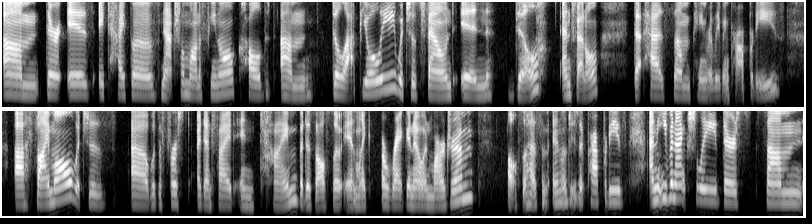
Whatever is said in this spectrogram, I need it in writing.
Um, there is a type of natural monophenol called um, dillapiole, which is found in dill and fennel, that has some pain relieving properties. Uh, thymol, which is uh, was the first identified in thyme, but is also in like oregano and marjoram, also has some analgesic properties. And even actually, there's some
